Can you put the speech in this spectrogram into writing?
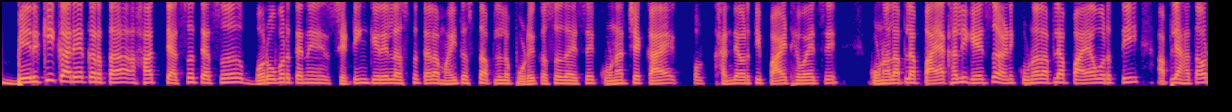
बेरकी कार्यकर्ता हा त्याचं त्याचं बरोबर त्याने सेटिंग केलेलं असतं. त्याला माहीत असतं आपल्याला पुढे कसं जायचंय कोणाचे काय खांद्यावरती पाय ठेवायचे. कोणाला आपल्या पायाखाली घ्यायचं आणि कोणाला आपल्या पायावरती आपल्या हातावर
